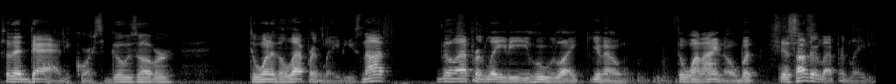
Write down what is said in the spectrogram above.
so that dad, of course, he goes over to one of the leopard ladies, not the leopard lady who like, you know, the one I know, but this other leopard lady.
